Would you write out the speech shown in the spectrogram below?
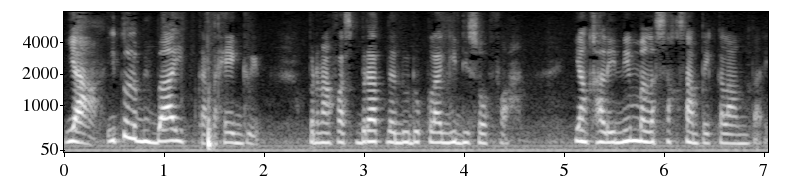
Ya, itu lebih baik, kata Hagrid. Bernafas berat dan duduk lagi di sofa, yang kali ini melesak sampai ke lantai.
